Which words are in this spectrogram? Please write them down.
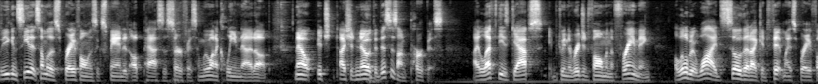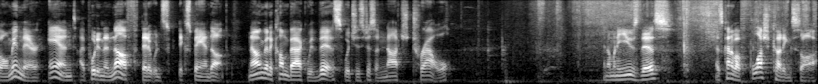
Well, you can see that some of the spray foam is expanded up past the surface, and we want to clean that up. Now, sh I should note that this is on purpose. I left these gaps between the rigid foam and the framing a little bit wide so that I could fit my spray foam in there, and I put in enough that it would expand up. Now I'm going to come back with this, which is just a notched trowel, and I'm going to use this as kind of a flush cutting saw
